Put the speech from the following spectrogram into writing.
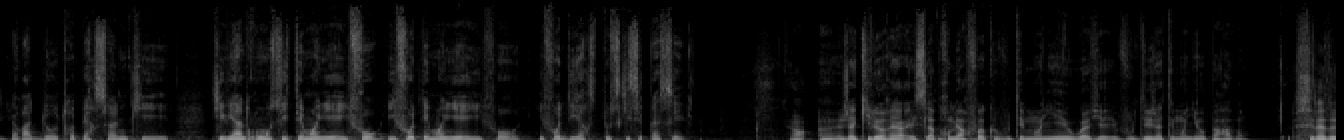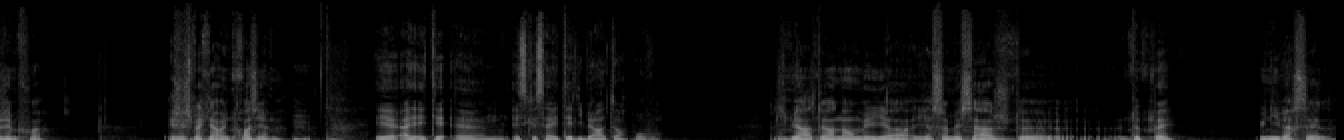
il y aura d'autres personnes qui, qui viendront aussi témoigner. Il faut, il faut témoigner, il faut, il faut dire tout ce qui s'est passé. Alors, euh, Jackie Lerer, est-ce la première fois que vous témoignez ou aviez-vous déjà témoigné auparavant? C'est la deuxième fois. Et j'espère qu'il y aura une troisième. Et a été, euh, est-ce que ça a été libérateur pour vous? Libérateur, non, mais il y a, il y a ce message de, de paix universelle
